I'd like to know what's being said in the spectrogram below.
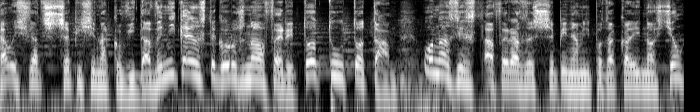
Cały świat szczepi się na covid -a. Wynikają z tego różne afery. To tu, to tam. U nas jest afera ze szczepieniami poza kolejnością,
